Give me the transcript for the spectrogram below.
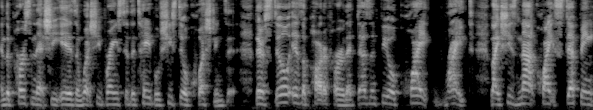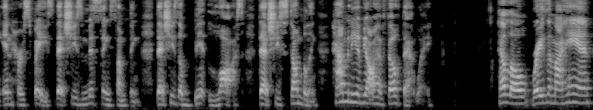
and the person that she is and what she brings to the table she still questions it. There still is a part of her that doesn't feel quite right. Like she's not quite stepping in her space that she's missing something that she's a bit lost that she's stumbling. How many of y'all have felt that way? Hello raising my hand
